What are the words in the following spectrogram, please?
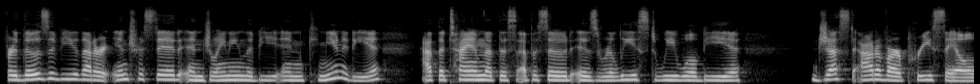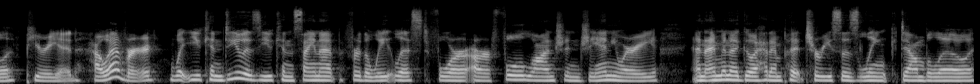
for those of you that are interested in joining the Be In community, at the time that this episode is released, we will be just out of our pre sale period. However, what you can do is you can sign up for the waitlist for our full launch in January. And I'm going to go ahead and put Theresa's link down below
